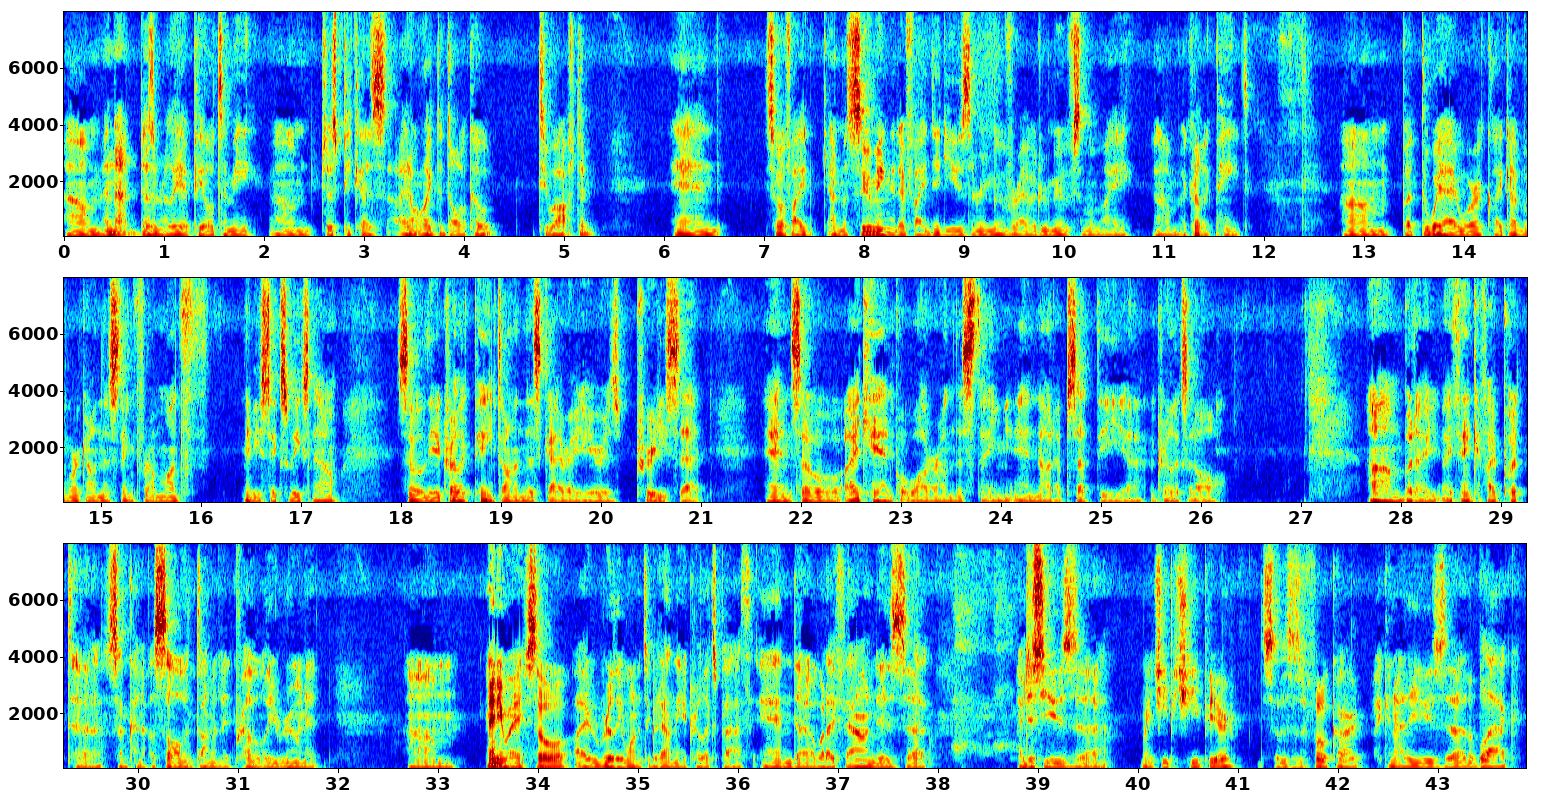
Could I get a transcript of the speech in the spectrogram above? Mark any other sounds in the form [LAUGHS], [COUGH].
um, and that doesn't really appeal to me um, just because I don't like the dull coat too often, and so if I I'm assuming that if I did use the remover, I would remove some of my um, acrylic paint. Um, but the way I work, like I've been working on this thing for a month, maybe six weeks now. So the acrylic paint on this guy right here is pretty set. And so I can put water on this thing and not upset the uh, acrylics at all. Um, but I, I think if I put uh, some kind of a solvent on it, it'd probably ruin it. Um, anyway, so I really wanted to go down the acrylics path. And uh, what I found is uh, I just use uh, my cheapy cheap here. So this is a FolkArt. I can either use uh, the black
